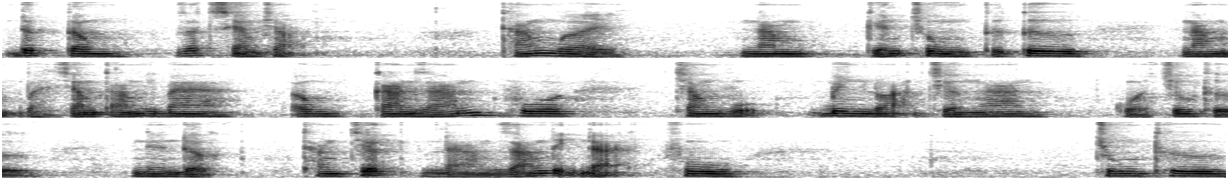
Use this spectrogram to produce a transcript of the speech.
Đức Tông rất xem trọng. Tháng 10 năm Kiến Trung thứ tư năm 783, ông can gián vua trong vụ binh loạn Trường An của Chu Thử nên được thăng chức làm giám định đại phu trung thư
